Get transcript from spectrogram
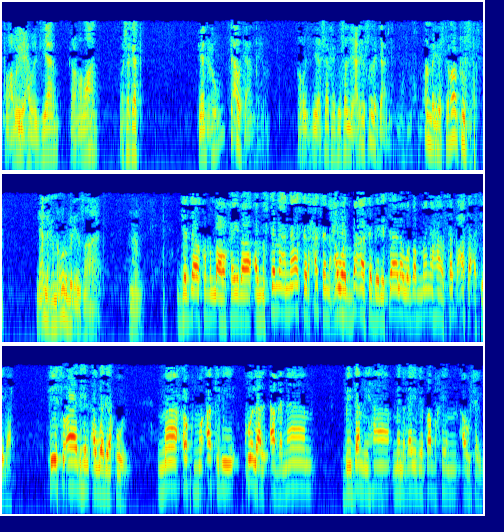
التراويح أو القيام في رمضان وسكت. يدعو دعوت أنت أيضا. أو إذا سكت يصلي عليه صليت أنت. أما إذا استمر تنصت لأنك مأمور بالإنصات. نعم. جزاكم الله خيرا. المستمع ناصر حسن عوض بعث برسالة وضمنها سبعة أسئلة. في سؤاله الأول يقول ما حكم أكل كل الأغنام بدمها من غير طبخ أو شيء؟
